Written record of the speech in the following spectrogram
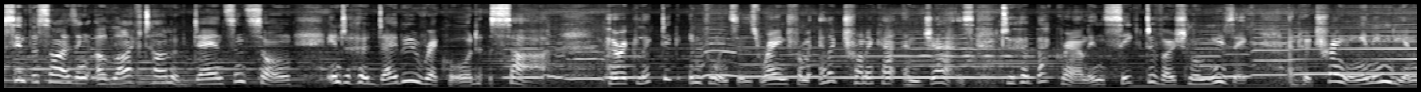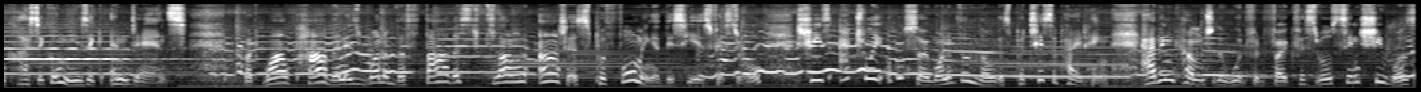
synthesising a lifetime of dance and song into her debut record, Sa. Her eclectic influences range from electronica and jazz to her background in Sikh devotional music and her training in Indian classical music and dance. But while Parvin is one of the farthest flung artists performing at this year's festival, she's actually also one of the longest participating, having come to the Woodford Folk Festival since she was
